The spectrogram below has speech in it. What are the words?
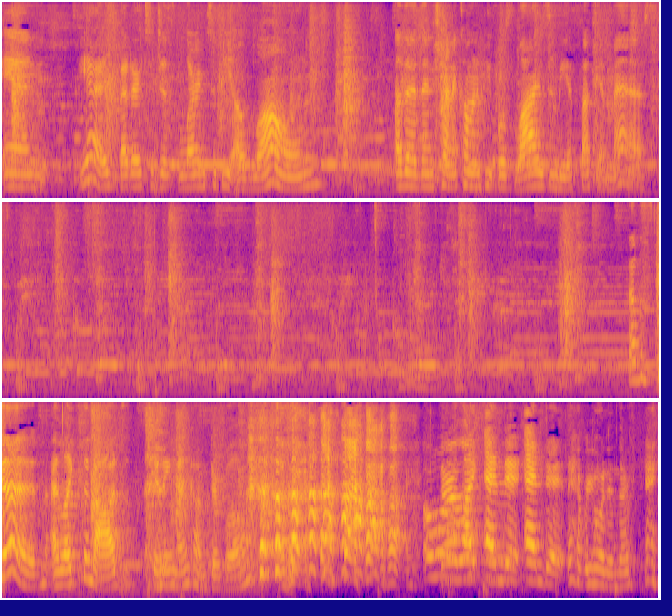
and yeah, it's better to just learn to be alone, other than trying to come into people's lives and be a fucking mess. That was good. I like the nods. It's getting uncomfortable. Oh, They're like, end it, end it. Everyone in their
